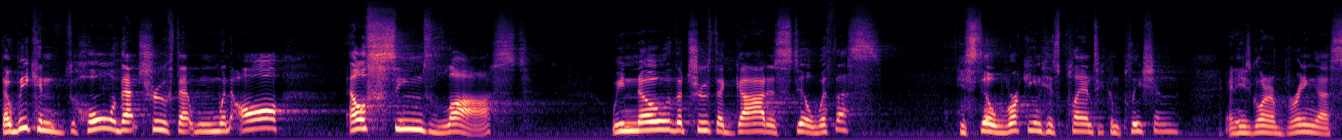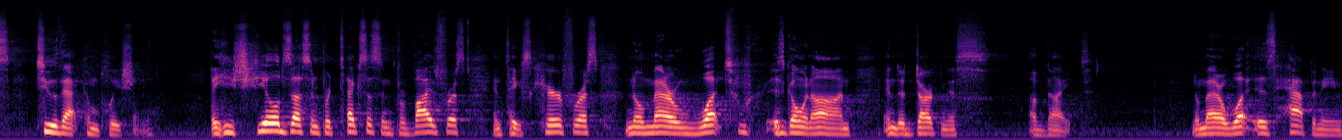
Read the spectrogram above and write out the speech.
That we can hold that truth that when all else seems lost, we know the truth that God is still with us He's still working his plan to completion, and he's going to bring us to that completion. That he shields us and protects us and provides for us and takes care for us no matter what is going on in the darkness of night. No matter what is happening,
